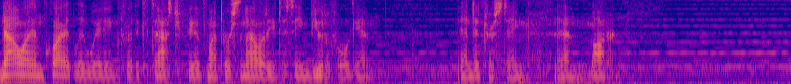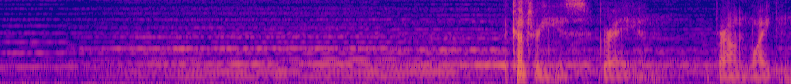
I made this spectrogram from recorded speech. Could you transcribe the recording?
Now I am quietly waiting for the catastrophe of my personality to seem beautiful again, and interesting, and modern. The country is gray and brown and white and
